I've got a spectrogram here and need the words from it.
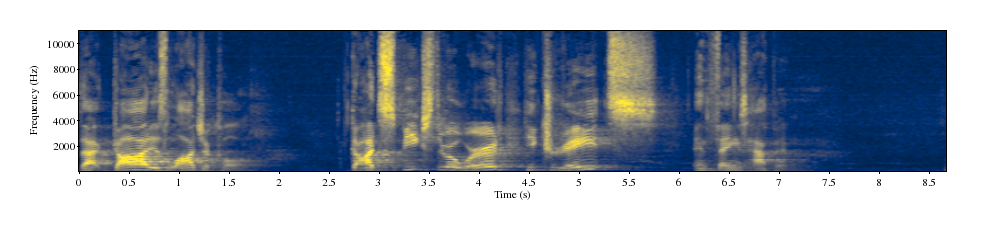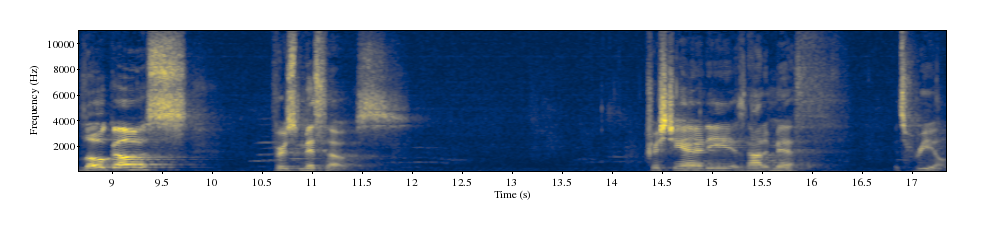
that God is logical. God speaks through a word, He creates, and things happen. Logos versus mythos. Christianity is not a myth, it's real.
